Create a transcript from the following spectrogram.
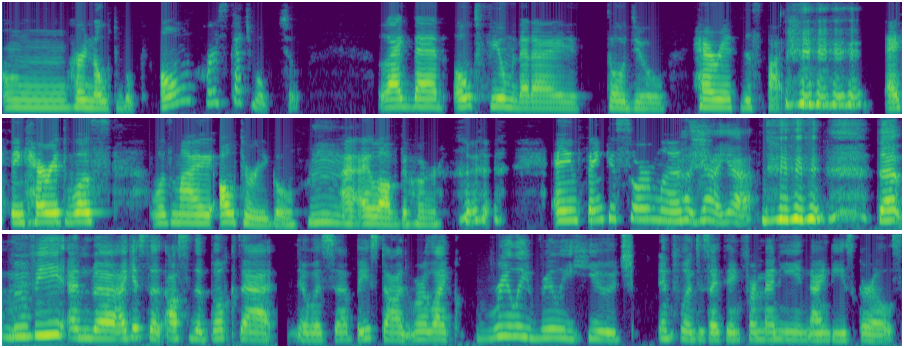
on her notebook, on her sketchbook too. Like that old film that I told you, Harriet the Spy. I think Harriet was was my alter ego. Hmm. I, I loved her. and thank you so much. Oh yeah, yeah. that movie and uh, I guess the also the book that it was uh, based on were like really, really huge influences. I think for many '90s girls.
